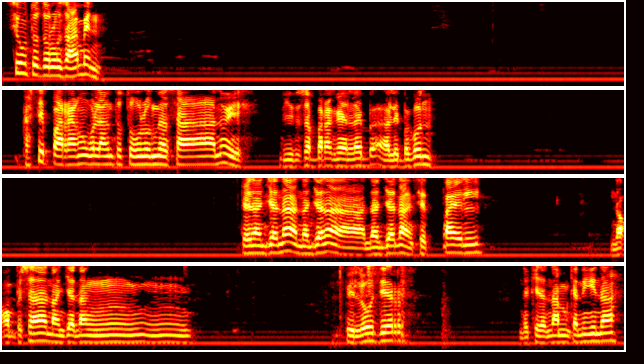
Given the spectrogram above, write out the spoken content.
Sino tutulong sa amin? Kasi parang walang tutulong na sa ano eh, dito sa barangay Alibagon. Kaya nandyan na, nandyan na, nandyan na ang set file. Nakumpisa na, nandyan ang piloder nakita namin kanina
